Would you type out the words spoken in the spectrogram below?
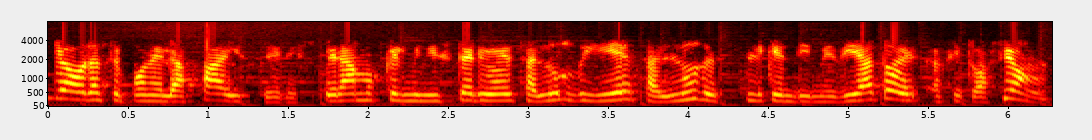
y ahora se pone la Pfizer. Esperamos que el Ministerio de Salud y de Salud expliquen de inmediato esta situación.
